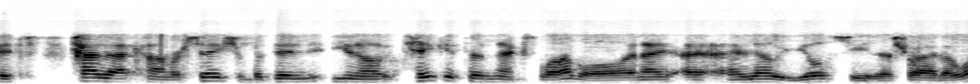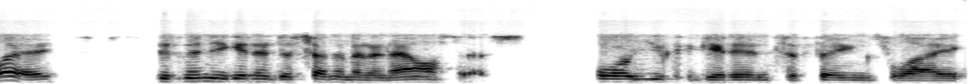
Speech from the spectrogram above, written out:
it's have that conversation, but then you know take it to the next level. And I, I know you'll see this right away. Is then you get into sentiment analysis, or you could get into things like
